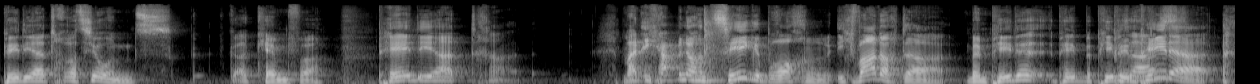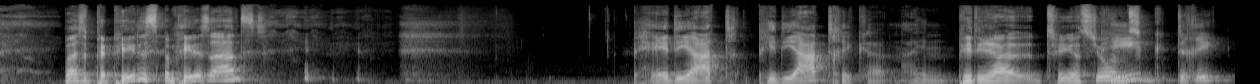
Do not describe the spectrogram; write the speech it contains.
Pädiatrationskämpfer. Pädiatra. Mann, ich hab mir noch ein C gebrochen. Ich war doch da. Beim Pede, Pe Pedisarzt? Peder. Weißt du, Pedis, beim Pedisarzt? Pädiat Pädiatriker. Nein. Pädiatriations... Pedrik.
